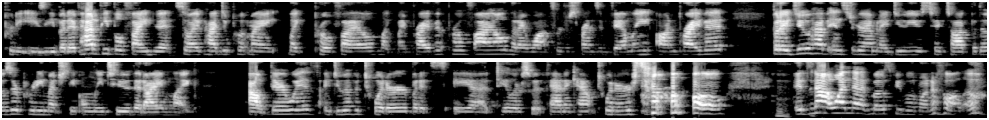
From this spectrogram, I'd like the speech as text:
pretty easy. But I've had people find it, so I've had to put my like profile, like my private profile that I want for just friends and family, on private. But I do have Instagram and I do use TikTok, but those are pretty much the only two that I am like out there with. I do have a Twitter, but it's a uh, Taylor Swift fan account Twitter, so it's not one that most people would want to follow.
